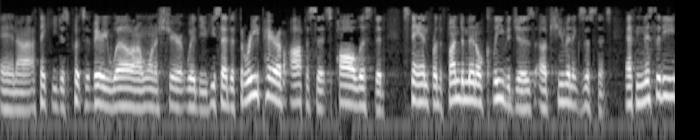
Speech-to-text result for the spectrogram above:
and uh, I think he just puts it very well, and I want to share it with you. He said the three pair of opposites Paul listed stand for the fundamental cleavages of human existence ethnicity,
